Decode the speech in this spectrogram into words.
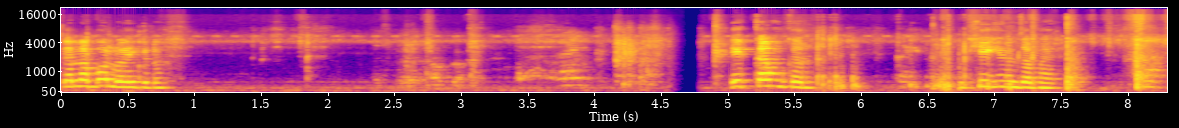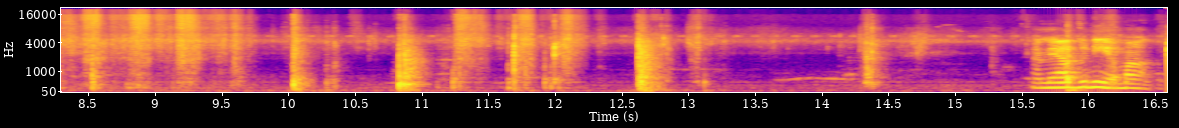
त्याला बोलवा इकडं. एक काम कर हे घेऊन जा बाहेर. आणि अजून ये माग.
